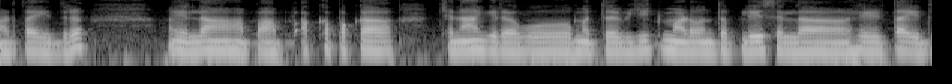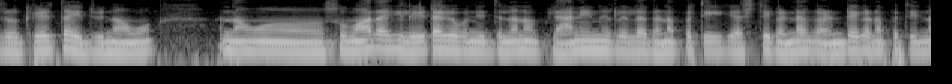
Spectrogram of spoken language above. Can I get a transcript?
ಮಾಡ್ತಾ ಇದ್ರು. ಎಲ್ಲ ಅಕ್ಕಪಕ್ಕ ಚೆನ್ನಾಗಿರೋವು, ಮತ್ತು ವಿಸಿಟ್ ಮಾಡುವಂಥ ಪ್ಲೇಸ್ ಎಲ್ಲ ಹೇಳ್ತಾ ಇದ್ರು, ಕೇಳ್ತಾ ಇದ್ವಿ ನಾವು. ನಾವು ಸುಮಾರಾಗಿ ಲೇಟಾಗಿ ಬಂದಿದ್ದೆಲ್ಲ ನಾವು ಪ್ಲ್ಯಾನ್ ಏನಿರಲಿಲ್ಲ ಗಣಪತಿಗೆ ಅಷ್ಟೇ ಗಂಡ, ಗಂಡೆ ಗಣಪತಿನ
